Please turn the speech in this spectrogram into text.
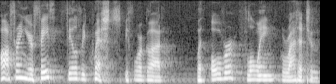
Offering your faith filled requests before God with overflowing gratitude.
